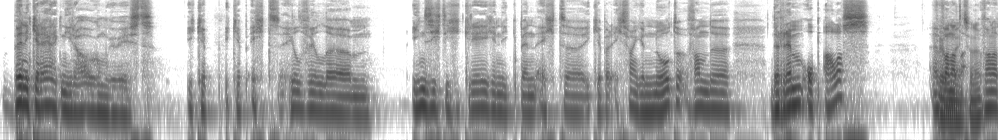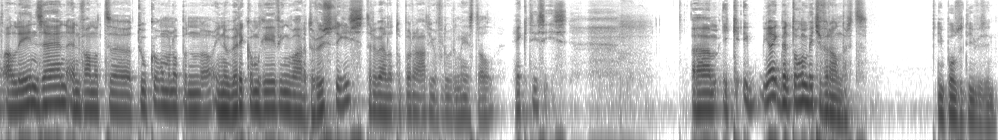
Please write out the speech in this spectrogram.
ben ik er eigenlijk niet rouwig om geweest. Ik heb, ik heb echt heel veel ehm, inzichten gekregen. Ik, ben echt, eh, ik heb er echt van genoten, van de, de rem op alles. En Veel van, mensen, hè? het, van het alleen zijn en van het eh, toekomen op een, in een werkomgeving waar het rustig is, terwijl het op een radiovloer meestal hectisch is. Ehm, ik, ik, ja, ik ben toch een beetje veranderd. In positieve zin.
